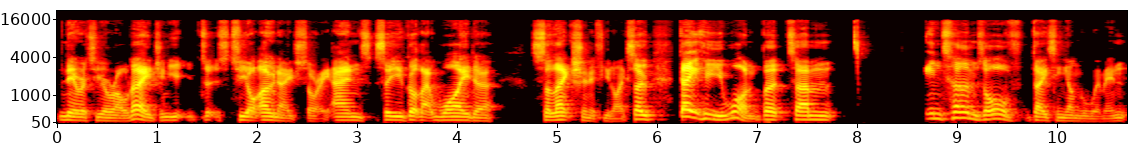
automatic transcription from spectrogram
nearer to your old age and you to, to your own age, sorry, and so you've got that wider selection, if you like. So date who you want, but um, in terms of dating younger women,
